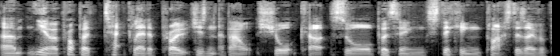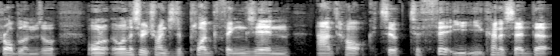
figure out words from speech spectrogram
um, you know, a proper tech led approach isn't about shortcuts or putting sticking plasters over problems or, or, or necessarily trying to plug things in ad hoc to, to fit. You, you kind of said that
